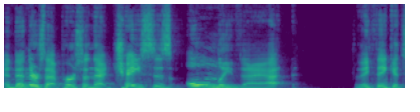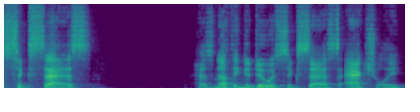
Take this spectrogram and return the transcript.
And then there's that person that chases only that. They think it's success. Has nothing to do with success, actually.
